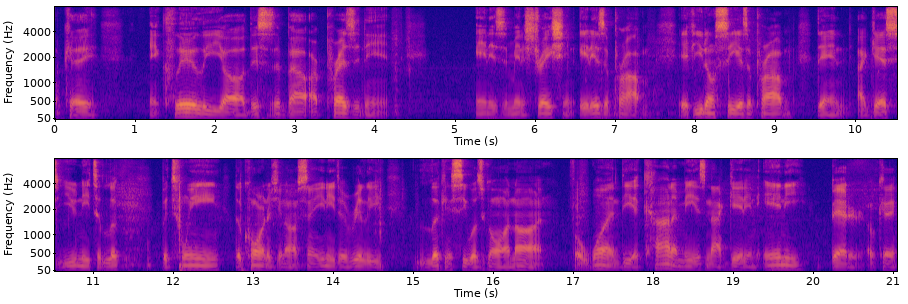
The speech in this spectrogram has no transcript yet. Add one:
Okay. And clearly, y'all, this is about our president and his administration. It is a problem. If you don't see it as a problem, then I guess you need to look between the corners. You know what I'm saying? You need to really look and see what's going on. For one, the economy is not getting any better. Okay.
